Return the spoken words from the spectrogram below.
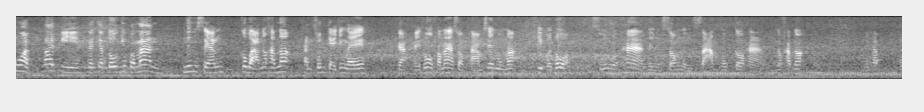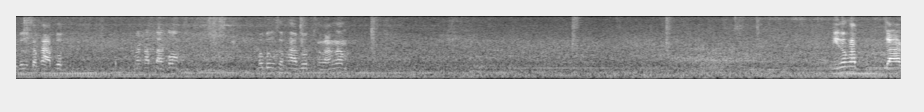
งวดรายปีก็จะตกอยู่ประมาณ1นึ่งแสนกว่าบาทนะครับเนาะคันสนใจจังไรก็ให้โทรเข้ามาสอบถามเส้นลุงเนาะที่เบอร์โทร0 6 5 1 2 1 3 6 9 5นะครับเนาะนะครับมาเบิ่งสภาพรถ นะครับตากล้อง มาเบิ่งสภาพรถข้างหลังน้ำนี่นะครับ จาก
